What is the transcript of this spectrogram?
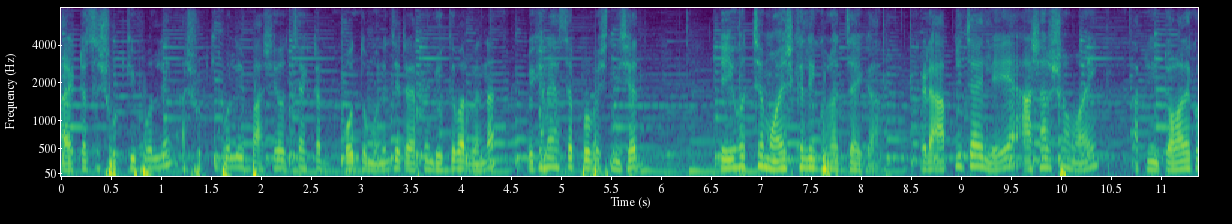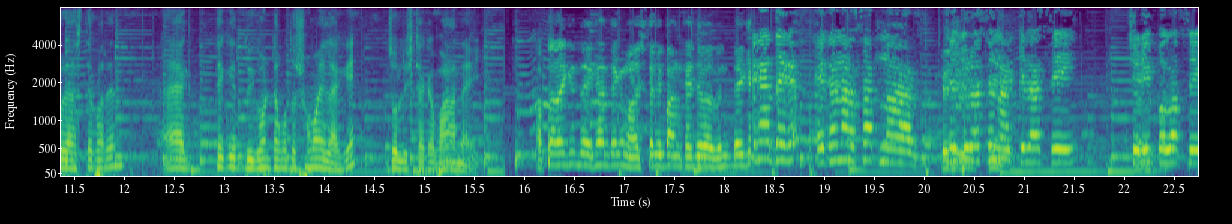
আর একটা হচ্ছে সুটকি পল্লী আর সুটকি পল্লীর পাশে হচ্ছে একটা বৌদ্ধ মন্দির যেটা আপনি ঢুকতে পারবেন না। ওইখানে আছে প্রবেশ নিষেধ। এই হচ্ছে মহেশখালী ঘোরার জায়গা। এটা আপনি চাইলে আসার সময় আপনি ট্রলারে করে আসতে পারেন। এক থেকে দুই ঘণ্টা মতো সময় লাগে চল্লিশ টাকা ভাড়া নেয়। আপনারা কিন্তু এখান থেকে মহেশখালী পান খাইতে পারবেন। এখানে এখানে আছে আপনার খেজুর আছে নারকেল আছে চেরি ফল আছে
